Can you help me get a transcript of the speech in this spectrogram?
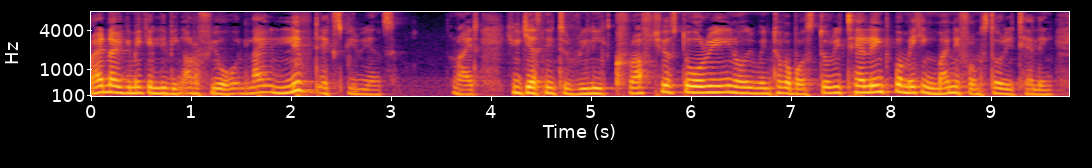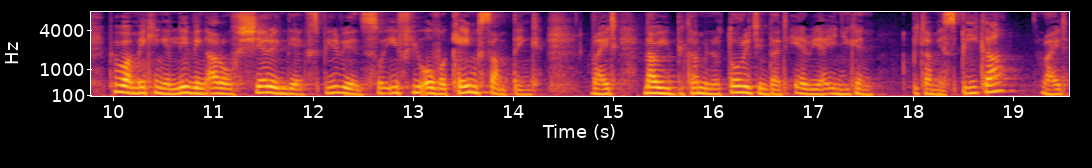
Right now you can make a living out of your lived experience right? You just need to really craft your story. You know when you talk about storytelling people are making money from storytelling. People are making a living out of sharing their experience. So if you overcame something right now you become an authority in that area and you can become a speaker right?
